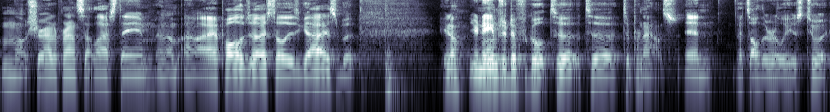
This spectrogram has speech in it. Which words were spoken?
I'm not sure how to pronounce that last name, and I'm, i apologize to all these guys, but you know your names are difficult to, to to pronounce, and that's all there really is to it.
